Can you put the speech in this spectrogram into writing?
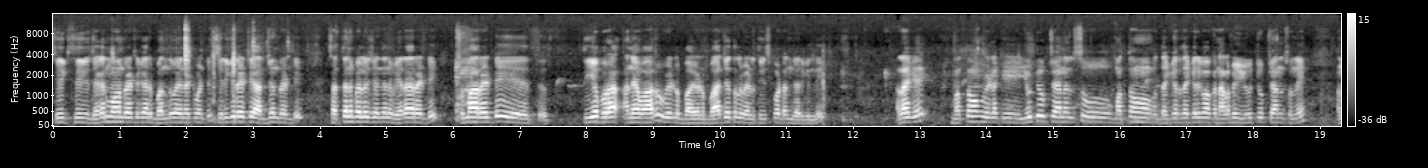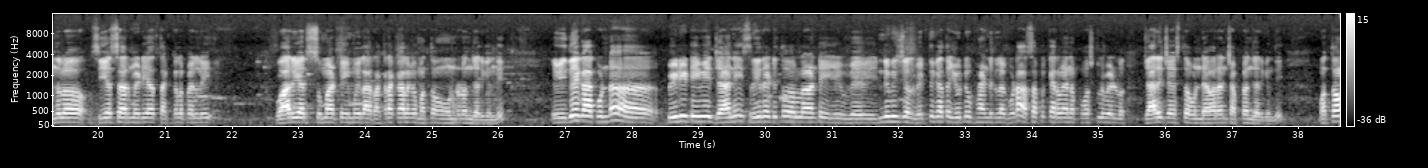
శ్రీ శ్రీ జగన్మోహన్ రెడ్డి గారి బంధువు అయినటువంటి సిరిగిరెడ్డి అర్జున్ రెడ్డి సత్తెనపల్లి చెందిన వీరారెడ్డి సుమారెడ్డి రెడ్డి తీయపుర అనేవారు వీళ్ళు వీళ్ళ బాధ్యతలు వీళ్ళు తీసుకోవడం జరిగింది. అలాగే మొత్తం వీళ్ళకి యూట్యూబ్ ఛానల్స్ మొత్తం దగ్గర దగ్గరగా ఒక నలభై యూట్యూబ్ ఛానల్స్ ఉన్నాయి. అందులో CSR media Takkalapalli warriors Suma team ఇలా రకరకాలుగా మొత్తం ఉండడం జరిగింది. ఇదే కాకుండా పీడీటీవీ జానీ శ్రీరెడ్డితో లాంటి ఇండివిజువల్ వ్యక్తిగత యూట్యూబ్ హ్యాండిల్లో కూడా అసభ్యకరమైన పోస్టులు వీళ్ళు జారీ చేస్తూ ఉండేవారని చెప్పడం జరిగింది. మొత్తం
